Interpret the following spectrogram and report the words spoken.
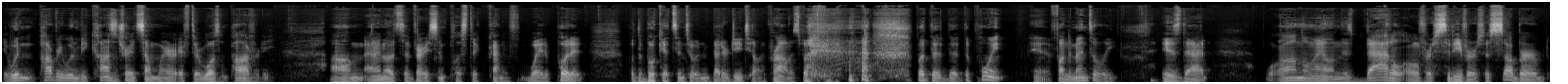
it wouldn't poverty wouldn't be concentrated somewhere if there wasn't poverty. Um, and I know that's a very simplistic kind of way to put it, but the book gets into it in better detail, I promise. But but the, the, the point uh, fundamentally is that well, on Long Island, this battle over city versus suburb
